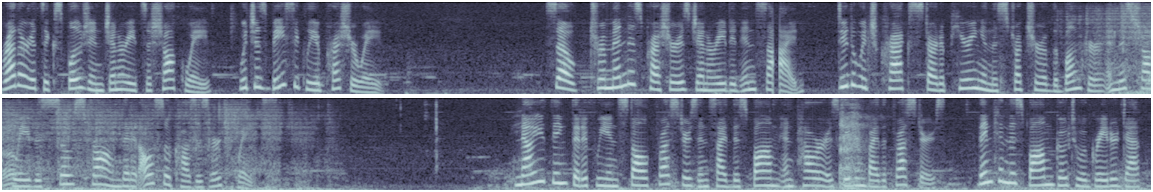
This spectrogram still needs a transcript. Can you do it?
rather its explosion generates a shock wave, which is basically a pressure wave. So, tremendous pressure is generated inside, due to which cracks start appearing in the structure of the bunker and this shock wave is so strong that it also causes earthquakes. Now you think that if we install thrusters inside this bomb and power is given by the thrusters, then can this bomb go to a greater depth?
